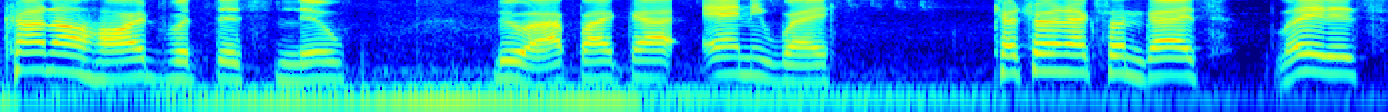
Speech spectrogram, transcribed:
kind of hard with this new new app I got. Anyway, catch you on the next one, guys. Ladies.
